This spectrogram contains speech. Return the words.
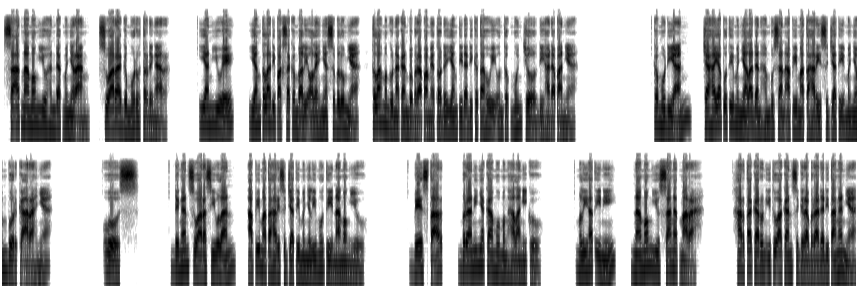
saat Namong Yu hendak menyerang, suara gemuruh terdengar. Yan Yue, yang telah dipaksa kembali olehnya sebelumnya, telah menggunakan beberapa metode yang tidak diketahui untuk muncul di hadapannya. Kemudian, cahaya putih menyala dan hembusan api matahari sejati menyembur ke arahnya. Us. Dengan suara siulan, api matahari sejati menyelimuti Namong Yu. Bestart, beraninya kamu menghalangiku. Melihat ini, Namong Yu sangat marah. Harta karun itu akan segera berada di tangannya,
